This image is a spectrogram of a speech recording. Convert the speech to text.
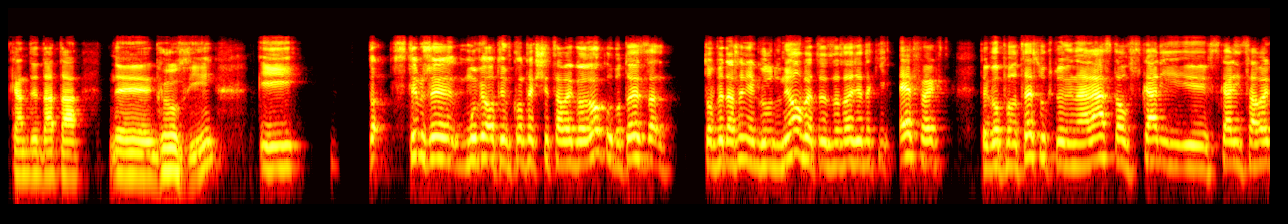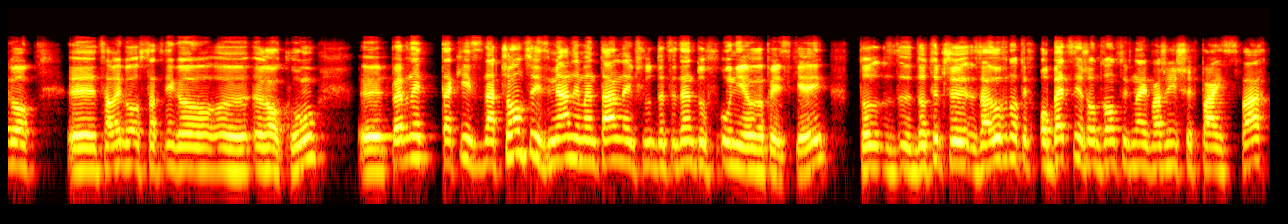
kandydata Gruzji. I to, z tym, że mówię o tym w kontekście całego roku, bo to jest to wydarzenie grudniowe, to jest w zasadzie taki efekt tego procesu, który narastał w skali, w skali całego, y, całego ostatniego y, roku. Pewnej takiej znaczącej zmiany mentalnej wśród decydentów Unii Europejskiej. To dotyczy zarówno tych obecnie rządzących w najważniejszych państwach,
